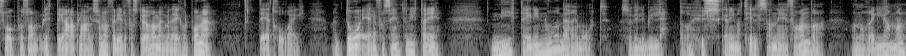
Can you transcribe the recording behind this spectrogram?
så på som litt plagsomme fordi det forstørrer meg med det jeg holdt på med? Det tror jeg. Men da er det for seint å nyte de. Nyter jeg de nå, derimot, så vil det bli lettere å huske de når tilstanden er forandra, og når jeg er gammel.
